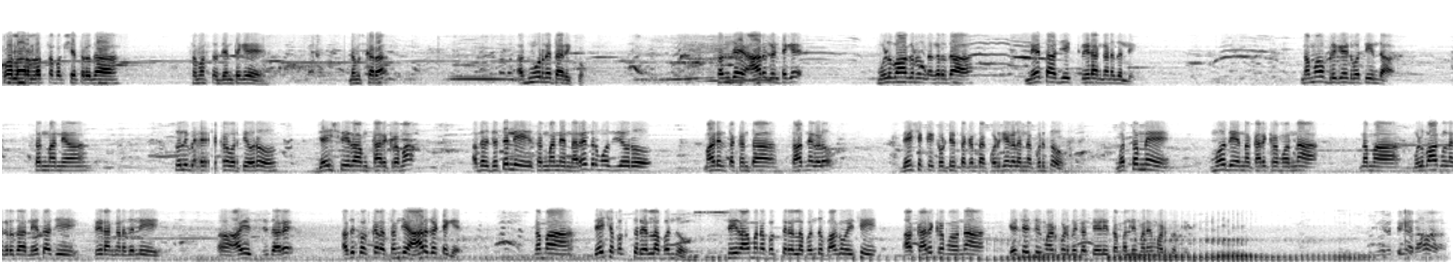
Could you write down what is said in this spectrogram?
ಕೋಲಾರ ಲೋಕಸಭಾ ಕ್ಷೇತ್ರದ ಸಮಸ್ತ ಜನತೆಗೆ ನಮಸ್ಕಾರ. ಹದಿಮೂರನೇ ತಾರೀಕು. ಸಂಜೆ ಆರು ಗಂಟೆಗೆ ಮುಳುಬಾಗಲು ನಗರದ ನೇತಾಜಿ ಕ್ರೀಡಾಂಗಣದಲ್ಲಿ ನಮ್ಮ ಬ್ರಿಗೇಡ್ ವತಿಯಿಂದ ಸನ್ಮಾನ್ಯ ಸುಲಿಬೆರೆ ಚಕ್ರವರ್ತಿಯವರು ಜೈ ಶ್ರೀರಾಮ್ ಕಾರ್ಯಕ್ರಮ. ಅದರ ಜೊತೆಯಲ್ಲಿ ಸನ್ಮಾನ್ಯ ನರೇಂದ್ರ ಮೋದಿಜಿಯವರು ಮಾಡಿರ್ತಕ್ಕಂಥ ಸಾಧನೆಗಳು, ದೇಶಕ್ಕೆ ಕೊಟ್ಟಿರ್ತಕ್ಕಂಥ ಕೊಡುಗೆಗಳನ್ನು ಕುರಿತು ಮತ್ತೊಮ್ಮೆ ಮೋದಿ ಅನ್ನೋ ಕಾರ್ಯಕ್ರಮವನ್ನು ನಮ್ಮ ಮುಳಬಾಗಿಲು ನಗರದ ನೇತಾಜಿ ಕ್ರೀಡಾಂಗಣದಲ್ಲಿ ಆಯೋಜಿಸಿದ್ದಾರೆ. ಅದಕ್ಕೋಸ್ಕರ ಸಂಜೆ ಆರು ಗಂಟೆಗೆ ನಮ್ಮ ದೇಶ ಭಕ್ತರೆಲ್ಲ ಬಂದು, ಶ್ರೀರಾಮನ ಭಕ್ತರೆಲ್ಲ ಬಂದು ಭಾಗವಹಿಸಿ ಆ ಕಾರ್ಯಕ್ರಮವನ್ನು ಯಶಸ್ವಿ ಮಾಡಿಕೊಡ್ಬೇಕಂತೇಳಿ ತಮ್ಮಲ್ಲಿ ಮನವಿ ಮಾಡ್ಕೊತೀವಿ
